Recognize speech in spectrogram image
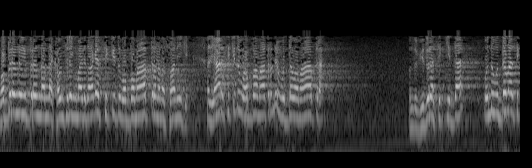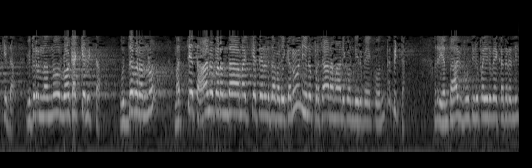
ಒಬ್ಬರನ್ನು ಇಬ್ಬರನ್ನಲ್ಲ ಕೌನ್ಸಿಲಿಂಗ್ ಮಾಡಿದಾಗ ಸಿಕ್ಕಿದ್ದು ಒಬ್ಬ ಮಾತ್ರ ನಮ್ಮ ಸ್ವಾಮಿಗೆ ಅದು ಯಾರು ಸಿಕ್ಕಿದ್ದು? ಒಬ್ಬ ಮಾತ್ರ ಅಂದ್ರೆ ಉದ್ದವ ಮಾತ್ರ. ಒಂದು ವಿದುರ ಸಿಕ್ಕಿದ್ದ ಒಂದು ಉದ್ದವ ಸಿಕ್ಕಿದ್ದ. ವಿದುರನನ್ನು ಲೋಕಕ್ಕೆ ಬಿಟ್ಟ. ಉದ್ದವರನ್ನು ಮತ್ತೆ ತಾನು ಪರಂಧಾಮಕ್ಕೆ ತೆರಳಿದ ಬಳಿಕನೂ ನೀನು ಪ್ರಚಾರ ಮಾಡಿಕೊಂಡಿರಬೇಕು ಅಂತ ಬಿಟ್ಟ. ಅಂದ್ರೆ ಎಂತಹ ವಿಭೂತಿ ರೂಪ ಇರಬೇಕು ಅದರಲ್ಲಿ?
